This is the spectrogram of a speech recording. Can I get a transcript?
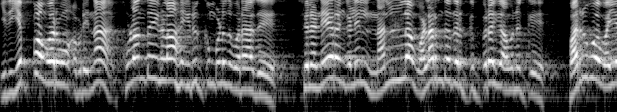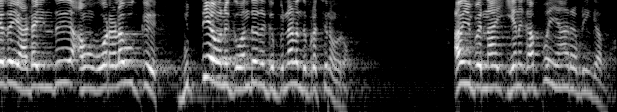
இது எப்ப வரும் அப்படின்னா குழந்தைகளாக இருக்கும் பொழுது வராது. சில நேரங்களில் நல்ல வளர்ந்ததற்கு பிறகு அவனுக்கு பருவ வயதை அடைந்து அவன் ஓரளவுக்கு புத்தி அவனுக்கு வந்ததுக்கு பின்னால் அந்த பிரச்சனை வரும். அவன் இப்ப நான் எனக்கு அப்போ யார் அப்படின்னு கேட்பான்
